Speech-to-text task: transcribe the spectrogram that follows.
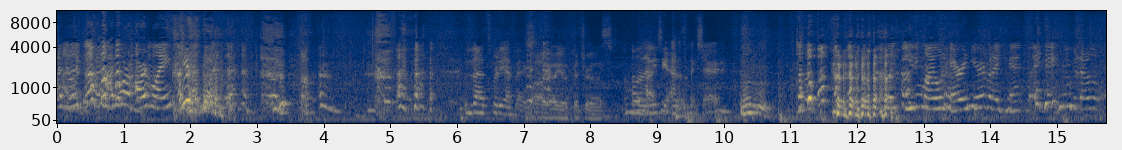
feel like if I had more arm length. That's pretty epic. Oh, I gotta get a picture of this. Oh, Hold on, I need to get out of the picture. I'm like eating my own hair in here, but I can't like move it out of the way.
